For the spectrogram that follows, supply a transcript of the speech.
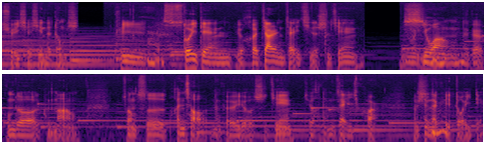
学一些新的东西，可以呃多一点有和家人在一起的时间，因为以往那个工作很忙，总是很少能够有时间就和他们在一块儿。那现在可以多一点。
